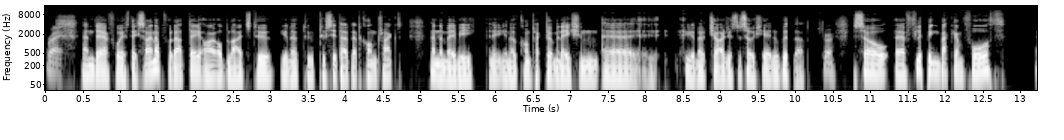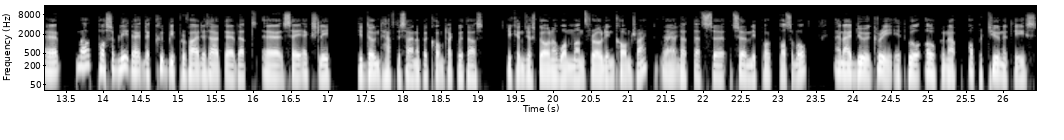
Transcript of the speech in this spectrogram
right? and therefore if they sign up for that they are obliged to you know to to sit out that contract and there may be you know contract termination uh, you know charges associated with that Sure. so uh, flipping back and forth uh, well possibly there, there could be providers out there that uh, say actually you don't have to sign up a contract with us you can just go on a one month rolling contract uh, that that's uh, certainly po- possible and i do agree it will open up opportunities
